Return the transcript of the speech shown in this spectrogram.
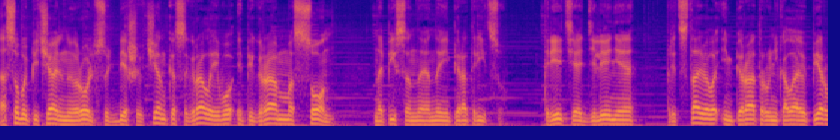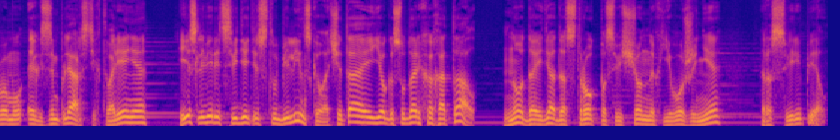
Особо печальную роль в судьбе Шевченко сыграла его эпиграмма «Сон», написанная на императрицу. Третье отделение – представила императору Николаю I экземпляр стихотворения. Если верить свидетельству Белинского, читая ее, государь хохотал, но, дойдя до строк, посвященных его жене, рассверепел.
